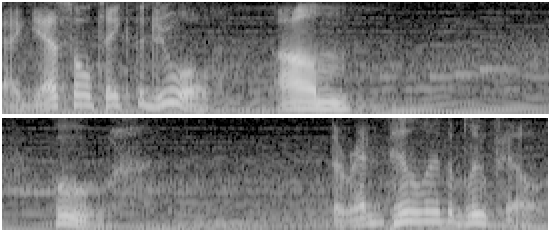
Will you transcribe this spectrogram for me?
I guess I'll take the jewel. Um. Ooh. The red pill or the blue pill?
